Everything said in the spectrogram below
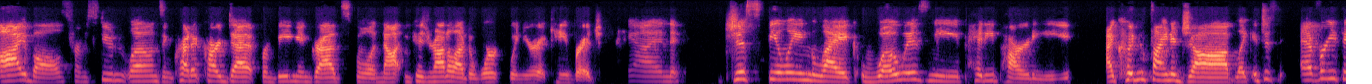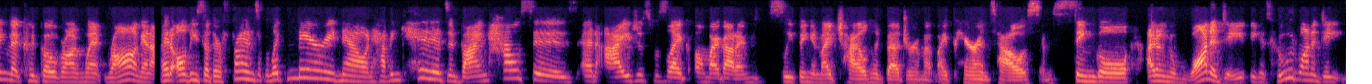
eyeballs from student loans and credit card debt from being in grad school and not because you're not allowed to work when you're at Cambridge. And just feeling like, woe is me, pity party I couldn't find a job. Like it just everything that could go wrong went wrong. And I had all these other friends that were like married now and having kids and buying houses. And I just was like, oh my God, I'm sleeping in my childhood bedroom at my parents' house. I'm single. I don't even want to date because who would want to date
